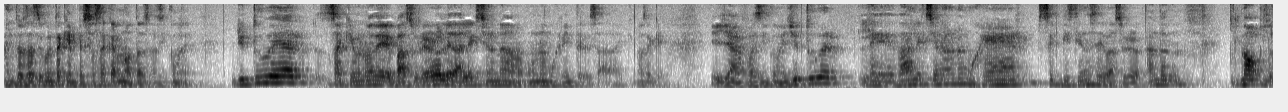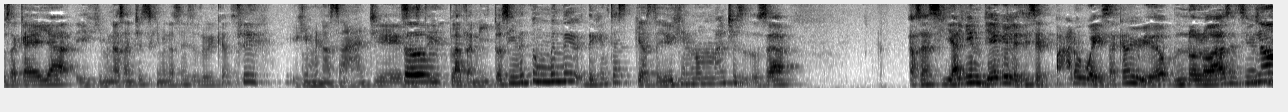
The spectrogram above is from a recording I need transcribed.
Entonces, hace cuenta que empezó a sacar notas así como de, youtuber, saqué uno de basurero le da lección a una mujer interesada, no sé qué. Y ya fue así como, youtuber le da lección a una mujer se- vistiéndose de basurero. Tanto, no, pues lo saca ella y Jimena Sánchez, Jimena Sánchez lo ubicas. Sí. Y Jimena Sánchez, Todo. este, Platanito, así, neta, un buen de, de gente que hasta yo dije, no manches, o sea, o sea, si alguien llega y les dice, paro, güey, saca mi video, no lo hacen, ¿sí me No,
